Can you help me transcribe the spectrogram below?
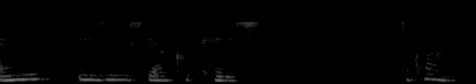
Any easy staircase to climb.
